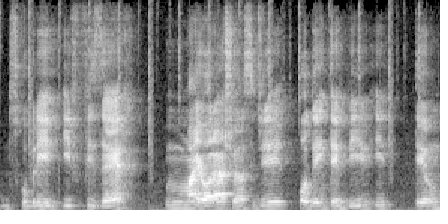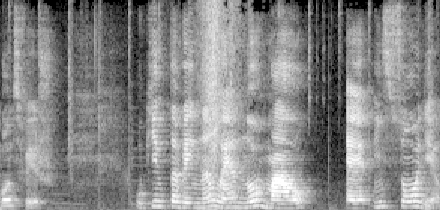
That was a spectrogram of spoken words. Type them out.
descobrir e fizer, maior é a chance de poder intervir e ter um bom desfecho. O que também não é normal é insônia.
